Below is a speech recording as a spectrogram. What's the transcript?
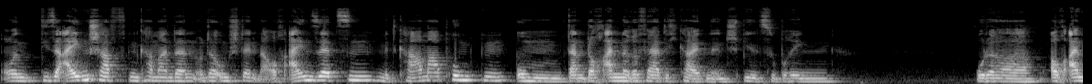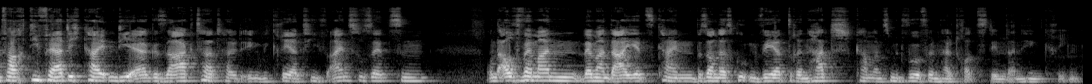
Und diese Eigenschaften kann man dann unter Umständen auch einsetzen mit Karma-Punkten, um dann doch andere Fertigkeiten ins Spiel zu bringen. Oder auch einfach die Fertigkeiten, die er gesagt hat, halt irgendwie kreativ einzusetzen. Und auch wenn man, wenn man da jetzt keinen besonders guten Wert drin hat, kann man es mit Würfeln halt trotzdem dann hinkriegen.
